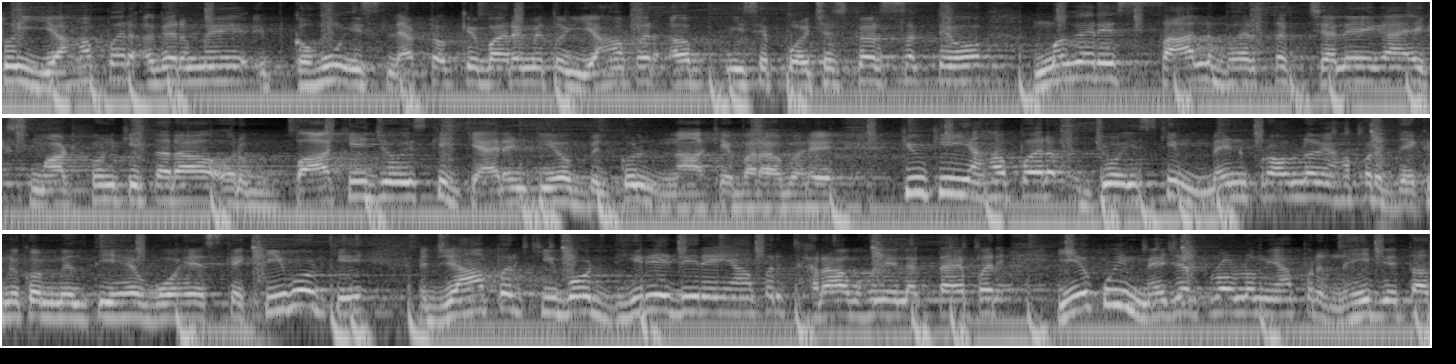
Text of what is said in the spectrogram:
तो यहाँ पर अगर मैं कहूँ इस लैपटॉप के बारे में तो यहाँ पर अब इसे परचेस कर सकते हो, मगर इस साल भर तक चलेगा एक स्मार्टफ़ोन की तरह, और बाकी जो इस इसकी गारंटी है बिल्कुल ना के बराबर है। क्योंकि यहाँ पर जो इसकी मेन प्रॉब्लम यहाँ पर देखने को मिलती है, वो है इसके कीबोर्ड की, जहाँ पर कीबोर्ड धीरे धीरे यहाँ पर खराब होने लगता है, पर ये कोई मेजर प्रॉब्लम यहाँ पर नहीं देता।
